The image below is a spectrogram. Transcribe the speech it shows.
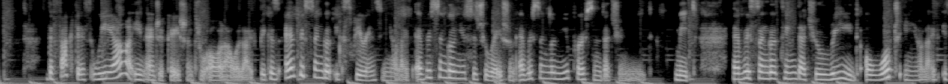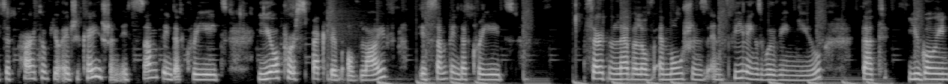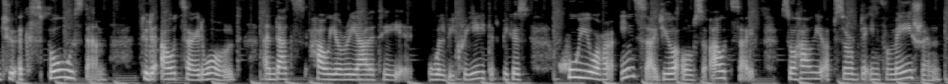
the fact is, we are in education through all our life because every single experience in your life, every single new situation, every single new person that you meet, meet, every single thing that you read or watch in your life, it's a part of your education. It's something that creates your perspective of life. It's something that creates certain level of emotions and feelings within you that you're going to expose them to the outside world and that's how your reality will be created because who you are inside you are also outside. So how you absorb the information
